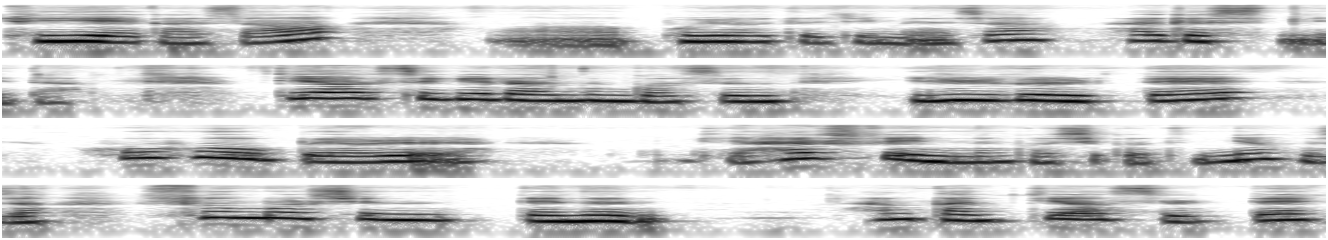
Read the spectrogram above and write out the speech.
뒤에 가서 어, 보여드리면서 하겠습니다. 띄어쓰기라는 것은 읽을 때 호흡을 할 수 있는 것이거든요. 그래서 숨을 쉴 때는 한칸 띄었을 때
